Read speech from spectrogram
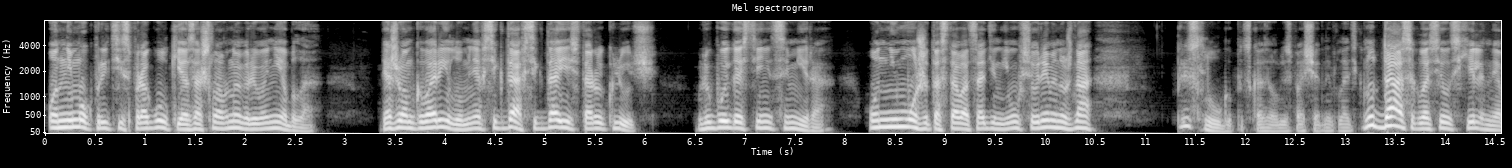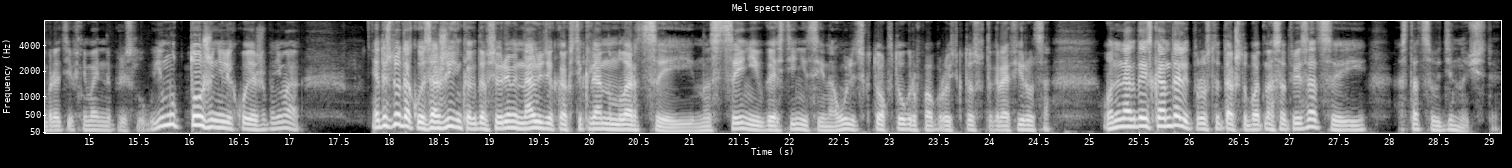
Он не мог прийти с прогулки, я зашла в номер, его не было. Я же вам говорила, у меня всегда, всегда есть второй ключ. В любой гостинице мира. Он не может оставаться один, ему все время нужна «Прислуга», — подсказал беспощадный Владик. «Ну да», — согласилась Хелен, не обратив внимания на прислугу. «Ему тоже нелегко, я же понимаю. Это что такое за жизнь, когда все время на людях, как в стеклянном ларце, и на сцене, и в гостинице, и на улице, кто автограф попросит, кто сфотографироваться. Он иногда и скандалит просто так, чтобы от нас отвязаться и остаться в одиночестве.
